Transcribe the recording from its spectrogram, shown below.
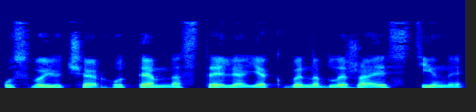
У свою чергу темна стеля якби наближає стіни,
